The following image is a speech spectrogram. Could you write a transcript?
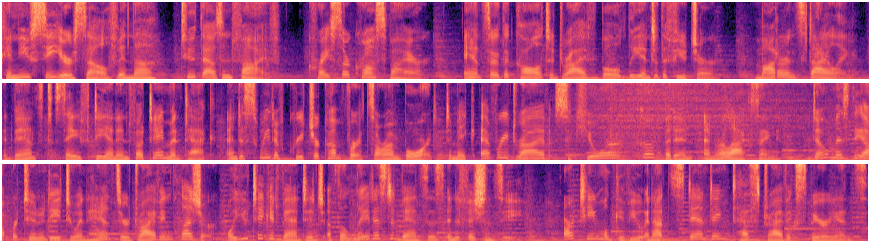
Can you see yourself in the 2005 Chrysler Crossfire? Answer the call to drive boldly into the future. Modern styling, advanced safety and infotainment tech, and a suite of creature comforts are on board to make every drive secure, confident, and relaxing. Don't miss the opportunity to enhance your driving pleasure while you take advantage of the latest advances in efficiency. Our team will give you an outstanding test drive experience.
